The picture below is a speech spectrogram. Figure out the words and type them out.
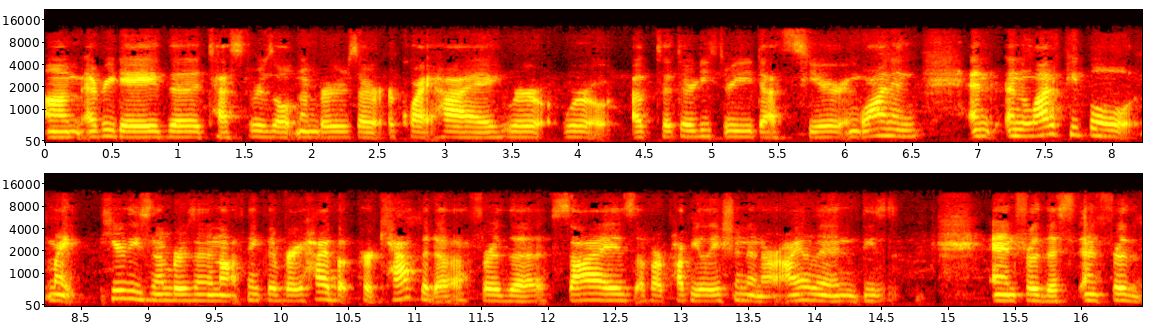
Um, every day, the test result numbers are, are, quite high. We're we're up to 33 deaths here in Guam, and, and and a lot of people might hear these numbers and not think they're very high, but per capita, for the size of our population and our island, these and for this and for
